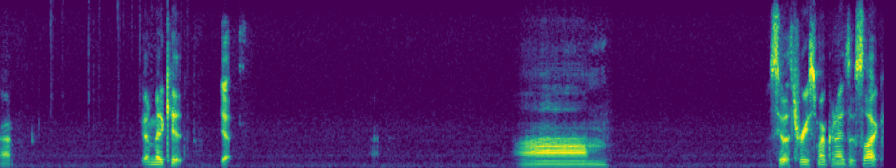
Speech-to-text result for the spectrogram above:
Got a medkit? Yep. Um. Let's see what three smoke grenades looks like.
